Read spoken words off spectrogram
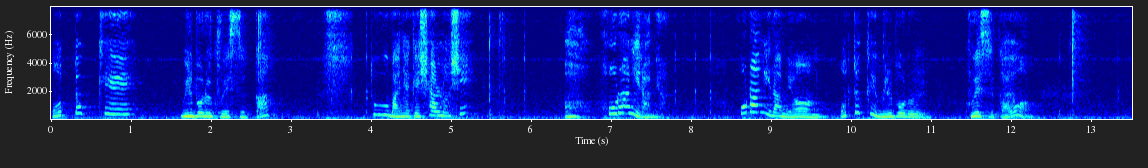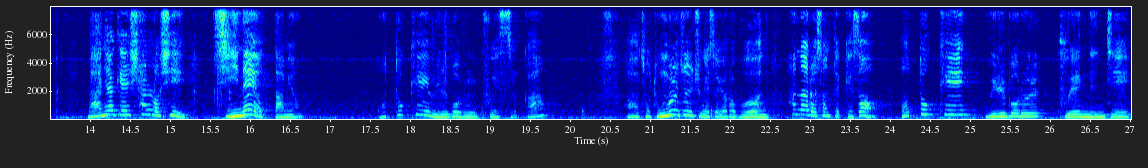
어떻게 윌버를 구했을까? 또 만약에 샬롯이 어, 호랑이라면 호랑이라면 어떻게 윌버를 구했을까요? 만약에 샬롯이 지네였다면 어떻게 윌버를 구했을까? 아, 저 동물들 중에서 여러분 하나를 선택해서 어떻게 윌버를 구했는지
